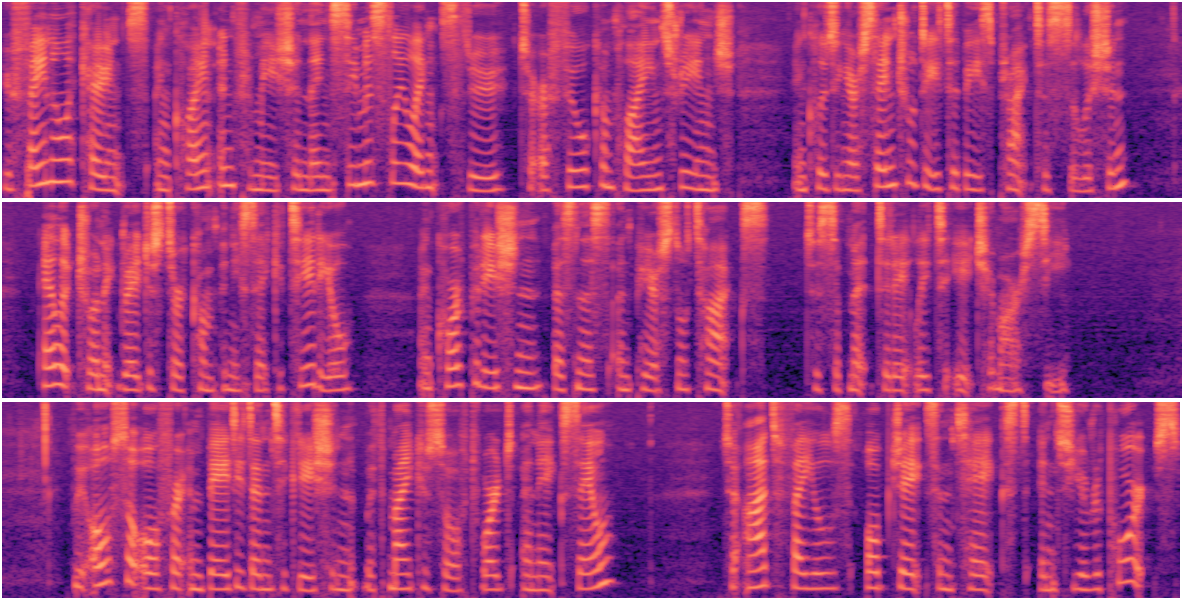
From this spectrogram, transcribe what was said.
Your final accounts and client information then seamlessly links through to our full compliance range, including our central database practice solution, electronic register company secretarial, and corporation, business and personal tax to submit directly to HMRC. We also offer embedded integration with Microsoft Word and Excel to add files, objects and text into your reports.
